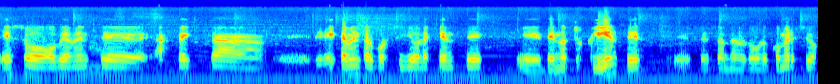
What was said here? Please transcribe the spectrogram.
eso obviamente afecta eh, directamente al bolsillo de la gente, eh, de nuestros clientes, pensando en el rubro de comercio.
